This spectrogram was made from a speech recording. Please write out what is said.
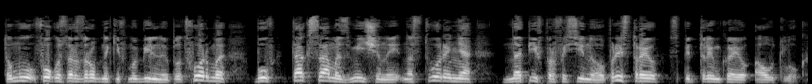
Тому фокус розробників мобільної платформи був так само зміщений на створення напівпрофесійного пристрою з підтримкою Outlook.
